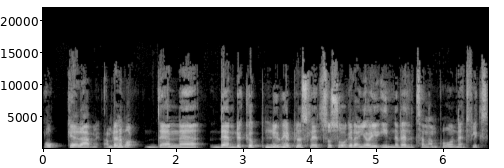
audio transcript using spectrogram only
Och eh, ja, den är bra. Den, eh, den dök upp nu helt plötsligt så såg jag den. Jag är ju inne väldigt sällan på Netflix.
